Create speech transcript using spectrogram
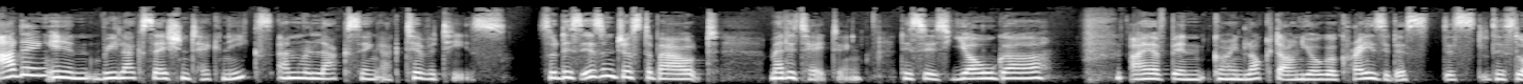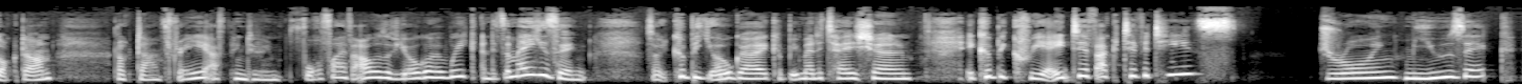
Adding in relaxation techniques and relaxing activities. So, this isn't just about meditating, this is yoga. I have been going lockdown yoga crazy this, this, this lockdown. Lockdown three, I've been doing four or five hours of yoga a week and it's amazing. So, it could be yoga, it could be meditation, it could be creative activities, drawing, music,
